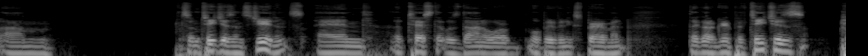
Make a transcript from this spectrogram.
um, some teachers and students and a test that was done or a, a bit of an experiment. They got a group of teachers.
